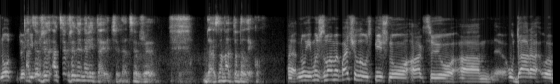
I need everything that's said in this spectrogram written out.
Ну А це вже, а це вже не налітають сюди. Це вже да, занадто далеко. Е, Ну і ми ж з вами бачили успішну акцію а, удара е,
